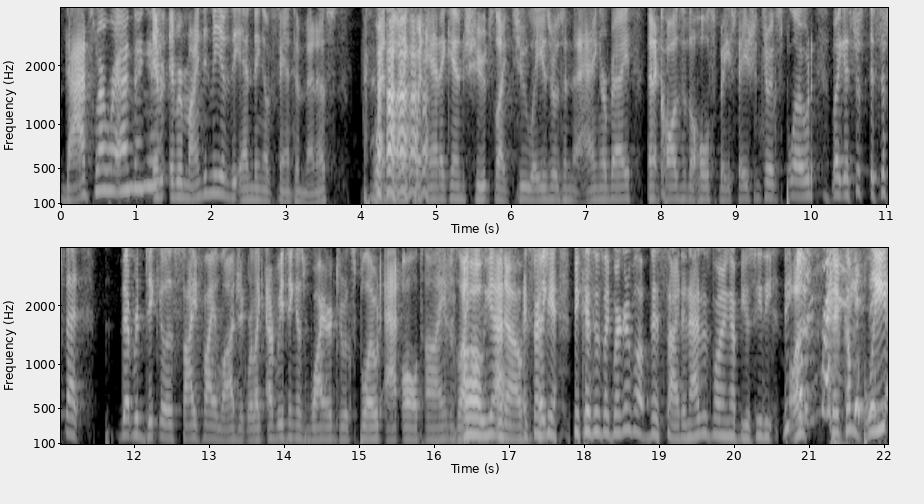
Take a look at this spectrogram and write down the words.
that's where we're ending it." It, it reminded me of the ending of Phantom Menace when like when Anakin shoots like two lasers in the hangar bay and it causes the whole space station to explode. Like it's just it's just that that ridiculous sci-fi logic where like everything is wired to explode at all times. Like oh yes, you know, especially like, yeah, because it was like we're gonna blow up this side, and as it's blowing up, you see the The other, other- right. the complete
